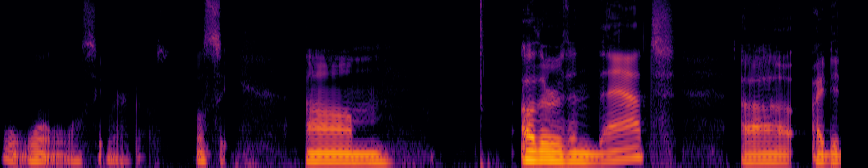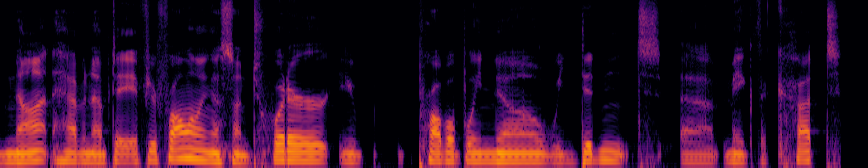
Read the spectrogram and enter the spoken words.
we'll, we'll, we'll see where it goes. We'll see. Um, other than that, uh, I did not have an update. If you're following us on Twitter, you probably know we didn't uh, make the cut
